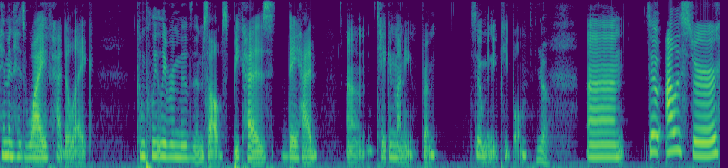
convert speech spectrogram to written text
Him and his wife had to like completely remove themselves because they had um, taken money from so many people. Yeah. Um, so Aleister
